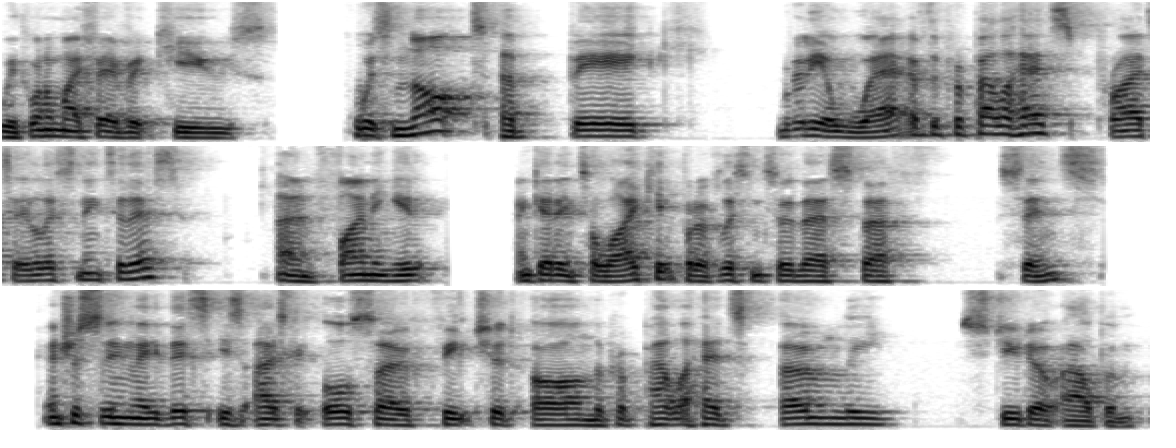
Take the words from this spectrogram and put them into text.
with one of my favorite cues was not a big, really aware of the Propellerheads prior to listening to this and finding it and getting to like it, but I've listened to their stuff since. Interestingly, this is actually also featured on the Propellerheads only studio album,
